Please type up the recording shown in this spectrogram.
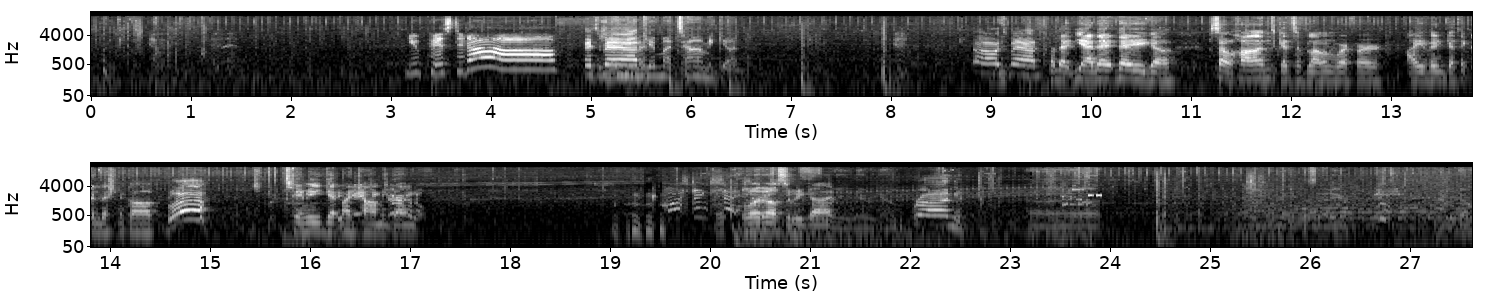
You pissed it off! It's Jimmy, mad. get my Tommy gun. Oh, it's mad. Oh, there- yeah, there, there you go. So Hans gets a Flammenwerfer. Ivan get the Kalashnikov. Blah. Timmy get my Tommy gun. terminal. Requesting. What else do we got? Three, there we go. Run. Uh, hold let me get this out of here. There we go.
